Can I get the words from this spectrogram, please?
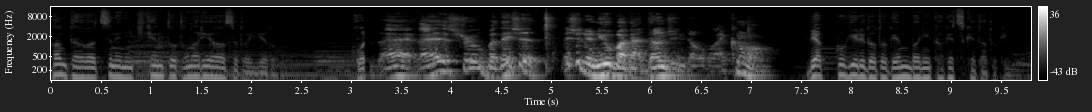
ハンターは常に危険と隣り合わせといえど That that is true, but they should they should have knew about that dungeon though. Like, come on. 白虎ギルドと現場に駆けつけた時には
